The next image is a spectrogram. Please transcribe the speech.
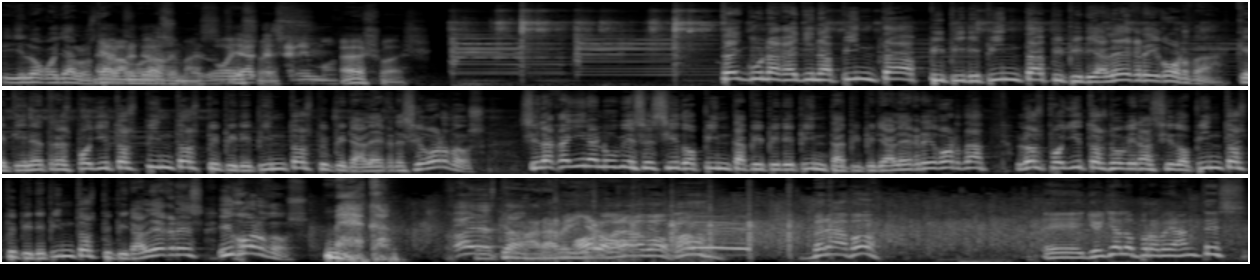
Y luego ya los ya vamos los demás. luego ya Eso te es. seguimos. Eso es. Tengo una gallina pinta, pipiripinta, pipirialegre y gorda, que tiene tres pollitos pintos, pipiripintos, pipirialegres y gordos. Si la gallina no hubiese sido pinta, pipiripinta, pipirialegre y gorda, los pollitos no hubieran sido pintos, pipiripintos, pipirialegres y gordos. Mec. Ahí ¡Qué está. maravilla! Hola. ¡Bravo! ¡Eh! ¡Bravo! Eh, yo ya lo probé antes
